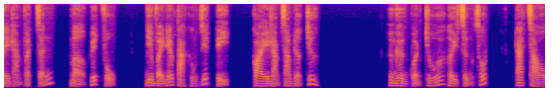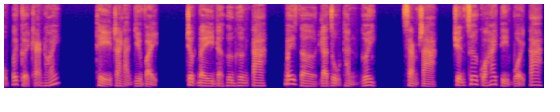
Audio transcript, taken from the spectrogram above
để làm vật dẫn, mở huyết phủ. Như vậy nếu ta không giết tỷ, coi làm sao được chứ? Hưng hưng quận chúa hơi sừng sốt, lát sau mới cười khẽ nói. Thì ra là như vậy. Trước đây là hương hương ta, bây giờ là dụ thần ngươi. Xem ra, chuyện xưa của hai tỷ muội ta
